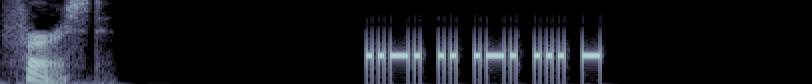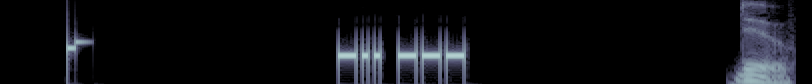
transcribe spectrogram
First. Do.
